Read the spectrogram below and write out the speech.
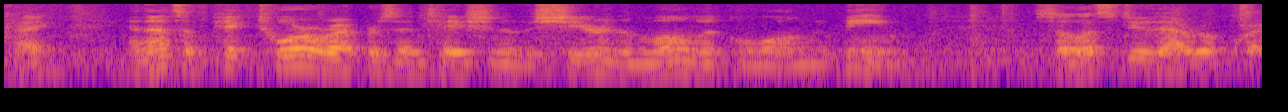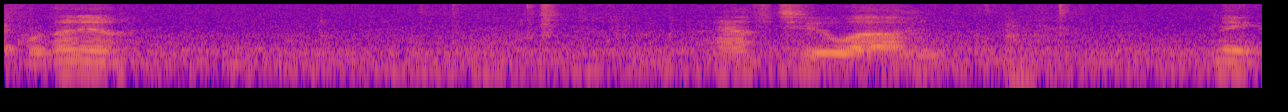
Okay, and that's a pictorial representation of the shear and the moment along the beam. So let's do that real quick. We're going to have to uh, make,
